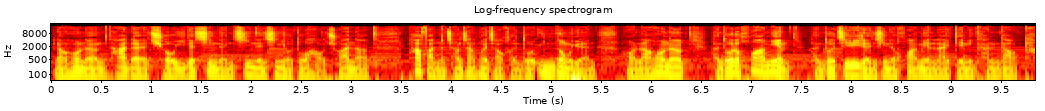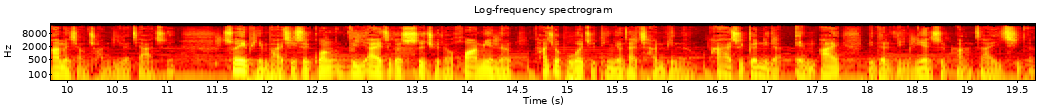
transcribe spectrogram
然后呢，他的球衣的性能机能性有多好穿啊。他反而常常会找很多运动员哦，然后呢，很多的话。画面很多激励人心的画面来给你看到他们想传递的价值，所以品牌其实光 VI 这个视觉的画面呢，它就不会只停留在产品呢，它还是跟你的 MI、你的理念是绑在一起的。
